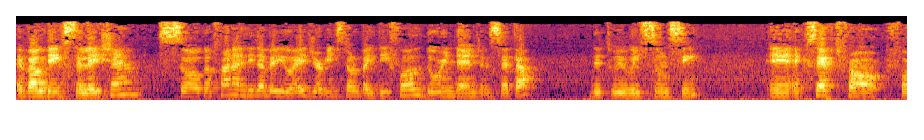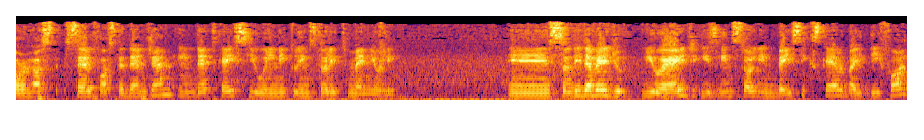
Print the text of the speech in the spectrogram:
about the installation. So Grafana and DWH are installed by default during the engine setup that we will soon see. Uh, except for, for host, self-hosted engine, in that case you will need to install it manually. Uh, so DWH is installed in basic scale by default,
